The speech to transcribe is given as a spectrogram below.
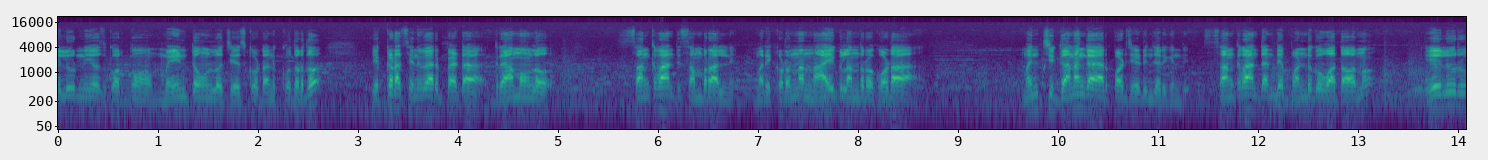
ఏలూరు నియోజకవర్గం మెయిన్ టౌన్లో చేసుకోవడానికి కుదరదో ఇక్కడ శనివారపేట గ్రామంలో సంక్రాంతి సంబరాల్ని మరి ఇక్కడ ఉన్న నాయకులందరూ కూడా మంచి ఘనంగా ఏర్పాటు చేయడం జరిగింది. సంక్రాంతి అంటే పండుగ వాతావరణం. ఏలూరు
